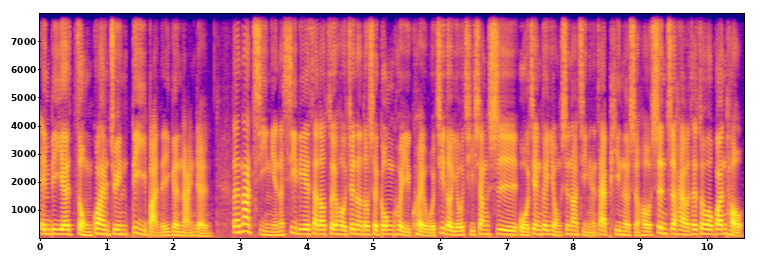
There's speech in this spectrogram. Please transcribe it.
NBA 总冠军地板的一个男人，但那几年的系列赛到最后真的都是功亏一篑。我记得尤其像是火箭跟勇士那几年在拼的时候，甚至还有在最后关头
